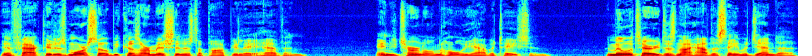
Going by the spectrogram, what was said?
In fact, it is more so because our mission is to populate heaven, an eternal and holy habitation. The military does not have the same agenda,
